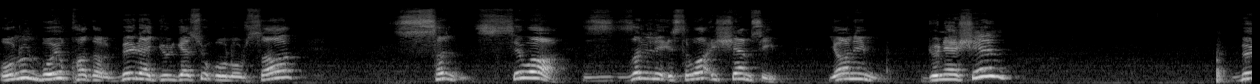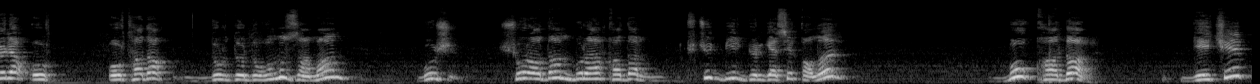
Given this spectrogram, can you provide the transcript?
onun boyu kadar böyle gölgesi olursa sı- sıva zilli istiva şemsi yani güneşin böyle or- ortada durdurduğumuz zaman bu şuradan buraya kadar küçük bir gölgesi kalır. Bu kadar geçip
